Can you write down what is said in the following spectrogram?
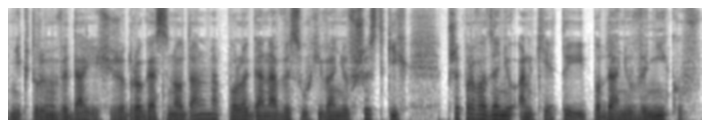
Niektórym wydaje się, że droga synodalna polega na wysłuchiwaniu wszystkich, przeprowadzeniu ankiety i podaniu wyników.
